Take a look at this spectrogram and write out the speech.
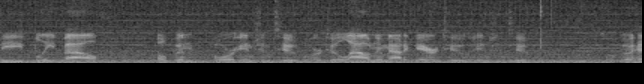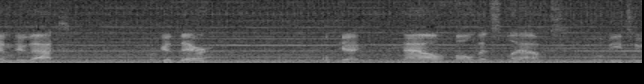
the bleed valve open for engine 2, or to allow pneumatic air to engine 2. So we'll go ahead and do that. We're good there. Okay, now all that's left will be to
